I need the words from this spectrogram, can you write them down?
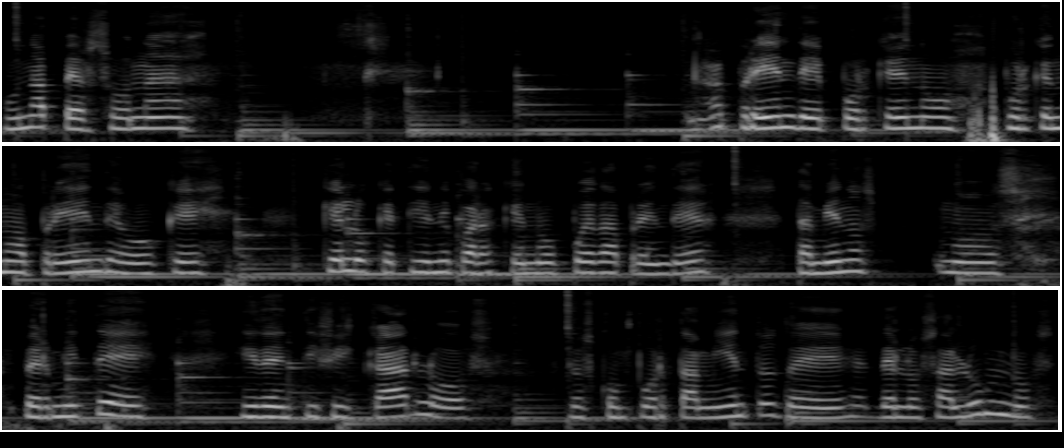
una persona aprende, por qué no, por qué no aprende o qué, qué es lo que tiene para que no pueda aprender. También nos, nos permite identificar los, los comportamientos de, de los alumnos.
